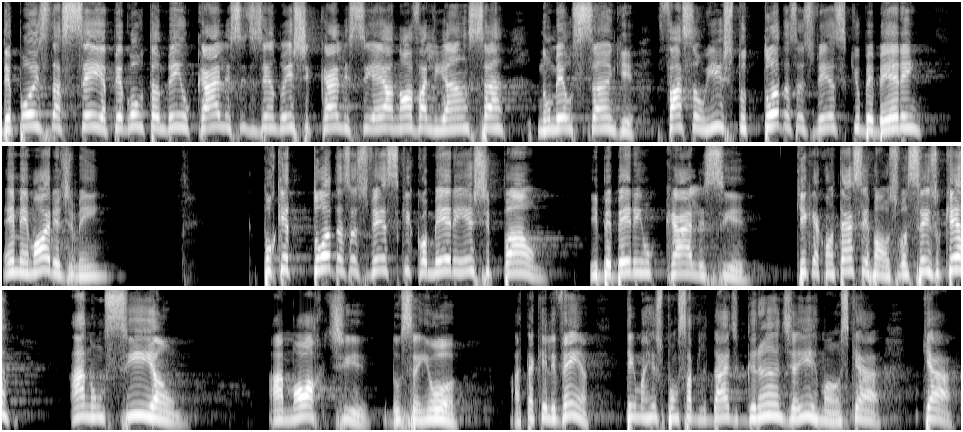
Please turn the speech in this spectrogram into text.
depois da ceia, pegou também o cálice, dizendo: Este cálice é a nova aliança no meu sangue. Façam isto todas as vezes que o beberem, em memória de mim. Porque todas as vezes que comerem este pão e beberem o cálice, o que, que acontece, irmãos? Vocês o que? Anunciam a morte do Senhor até que ele venha. Tem uma responsabilidade grande aí, irmãos, que a, que a,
